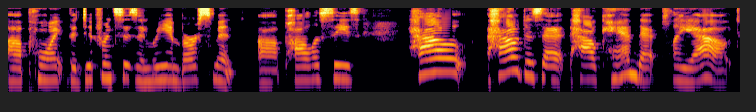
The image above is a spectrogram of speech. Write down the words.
uh, point, the differences in reimbursement uh, policies? How how does that? How can that play out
